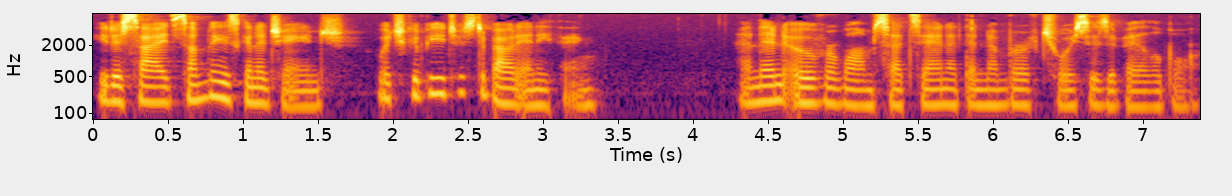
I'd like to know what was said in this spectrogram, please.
You decide something is going to change, which could be just about anything. And then overwhelm sets in at the number of choices available.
